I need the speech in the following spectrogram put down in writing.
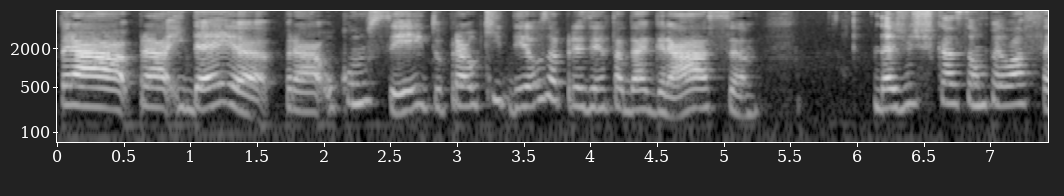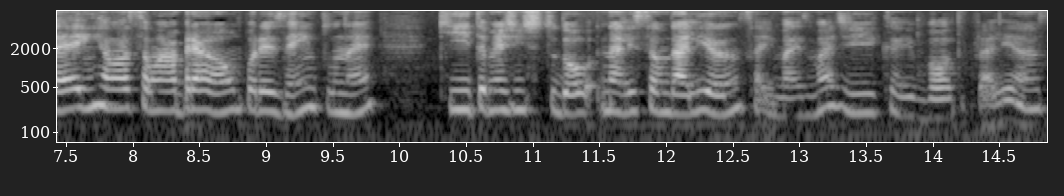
para a ideia, para o conceito, para o que Deus apresenta da graça, da justificação pela fé em relação a Abraão, por exemplo, né? Que também a gente estudou na lição da aliança, e mais uma dica, e volta para aliança.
